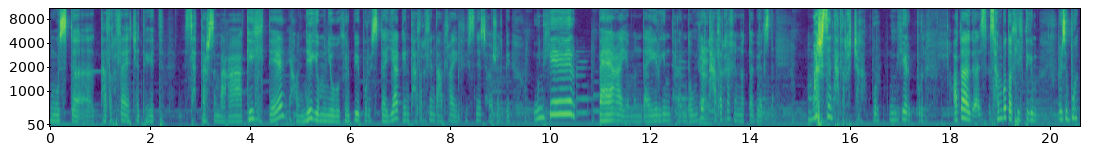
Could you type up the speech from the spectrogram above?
хүмүүст э, талархлаа ячаа тэгээд сатаарсан байгаа. Гэхдээ яг нэг юм нь юу гэхээр би бүр өстой яг энэ талархлын давлгаа ихлэснээс хойш бол би үнэхээр байгаа юмдаа эргэн тойрондоо үнэхээр талархах юмнуудаа би бол өстой маш сайн талархаж байгаа. Бүр үнэхээр бүр одоо самбууд бол хилдэг юм. Ерөөсө бүх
